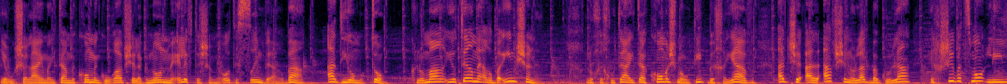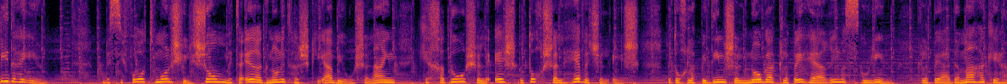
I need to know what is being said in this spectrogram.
ירושלים הייתה מקום מגוריו של עגנון מ-1924 עד יום מותו, כלומר יותר מ-40 שנה. נוכחותה הייתה כה משמעותית בחייו, עד שעל אף שנולד בגולה, החשיב עצמו ליליד העיר. בספרו תמול שלשום מתאר עגנון את השקיעה בירושלים ככדור של אש בתוך שלהבת של אש, בתוך לפידים של נוגה כלפי הערים הסגולים, כלפי האדמה הכהה.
